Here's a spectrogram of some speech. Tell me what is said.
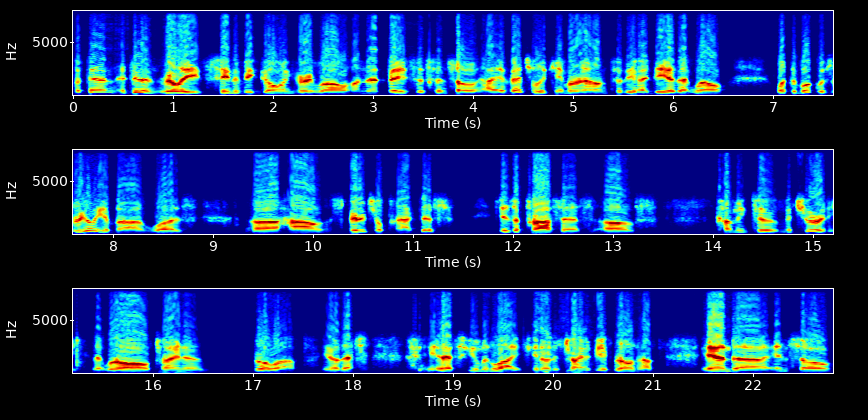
But then it didn't really seem to be going very well on that basis. And so I eventually came around to the idea that, well, what the book was really about was uh, how spiritual practice is a process of coming to maturity, that we're all trying to grow up. You know, that's that's human life, you know, to try to be a grown up. And uh and so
